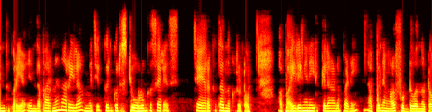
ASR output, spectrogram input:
എന്താ പറയുക എന്താ പറഞ്ഞതെന്ന് അറിയില്ല. അമ്മച്ചിക്ക് എനിക്കൊരു സ്റ്റൂളും കസേര ചെയറൊക്കെ തന്നിട്ടുണ്ട് കേട്ടോ അപ്പോൾ അതിലിങ്ങനെ ഇരിക്കലാണ് പണി. അപ്പോൾ ഞങ്ങൾ ഫുഡ് വന്നു കേട്ടോ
